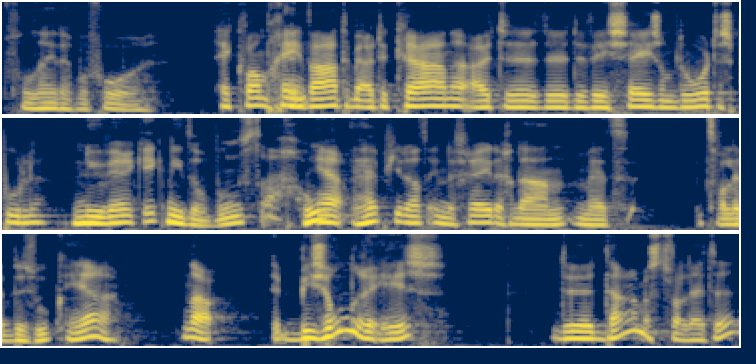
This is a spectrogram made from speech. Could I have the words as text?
Volledig bevroren. Er kwam geen En- water meer uit de kranen, uit de, de, de wc's om door te spoelen. Nu werk ik niet op woensdag. Hoe Ja. heb je dat in de vrede gedaan met toiletbezoek? Ja, nou, het bijzondere is, de damestoiletten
